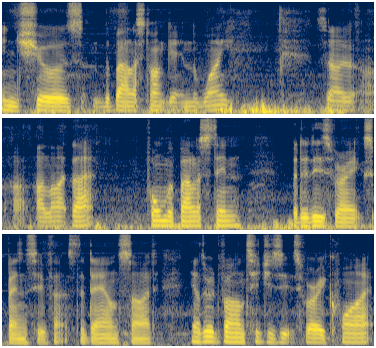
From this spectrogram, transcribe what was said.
ensures the ballast won't get in the way. So I, I like that form of ballasting but it is very expensive. That's the downside. The other advantage is it's very quiet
